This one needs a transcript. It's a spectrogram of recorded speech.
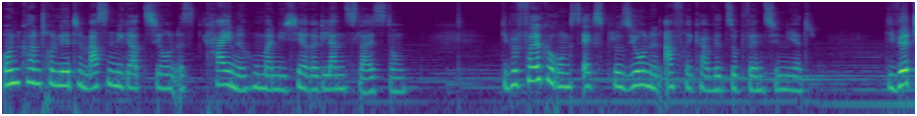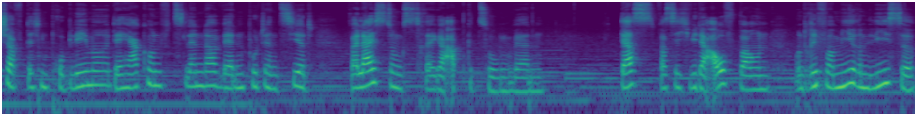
Unkontrollierte Massenmigration ist keine humanitäre Glanzleistung. Die Bevölkerungsexplosion in Afrika wird subventioniert. Die wirtschaftlichen Probleme der Herkunftsländer werden potenziert, weil Leistungsträger abgezogen werden. Das, was sich wieder aufbauen und reformieren ließe,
